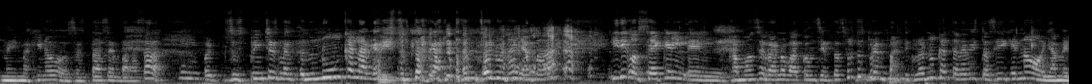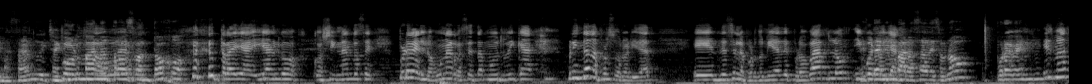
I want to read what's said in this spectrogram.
me imagino, o sea, estás embarazada. Sus pinches, me- nunca la había visto tragar tanto en una llamada. Y digo, sé que el, el jamón serrano va con ciertas frutas, pero en particular nunca te había visto así. Dije, no, ya me la sándwich, aquí Por mano trae su antojo. trae ahí algo cocinándose. Pruébenlo, una receta muy rica, brindada por Sororidad. Eh, dense la oportunidad de probarlo. Y ¿Están bueno, ya. embarazadas o no? Prueben. Es más,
